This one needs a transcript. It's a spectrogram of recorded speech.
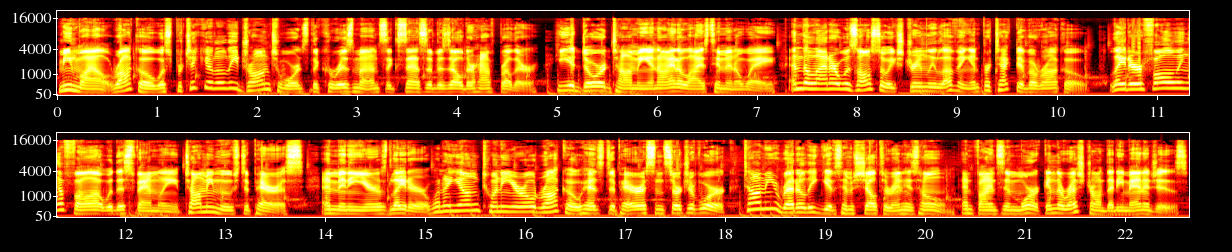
Meanwhile, Rocco was particularly drawn towards the charisma and success of his elder half-brother. He adored Tommy and idolized him in a way, and the latter was also extremely loving and protective of Rocco. Later, following a fallout with his family, Tommy moves to Paris, and many years later, when a young 20-year-old Rocco heads to Paris in search of work, Tommy readily gives him shelter in his home and finds him work in the restaurant that he manages.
